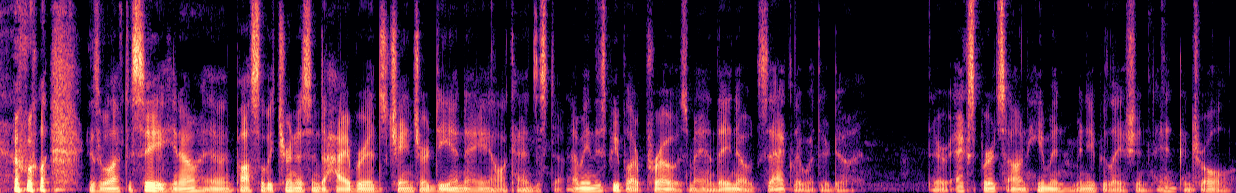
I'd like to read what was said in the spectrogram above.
because we'll have to see. You know, and possibly turn us into hybrids, change our DNA, all kinds of stuff. I mean, these people are pros, man. They know exactly what they're doing. They're experts on human manipulation and control.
